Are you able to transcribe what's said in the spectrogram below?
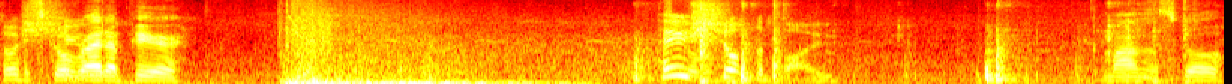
Go Let's go right up here. Who shot the boat? Come on, let's go.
